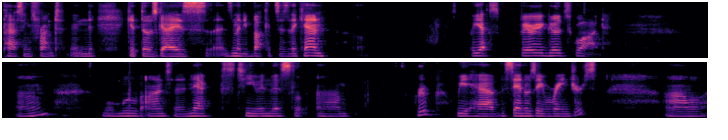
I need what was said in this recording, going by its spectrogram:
passing front and get those guys as many buckets as they can. But yes, very good squad. Um, we'll move on to the next team in this um, group. We have the San Jose Rangers. Um,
